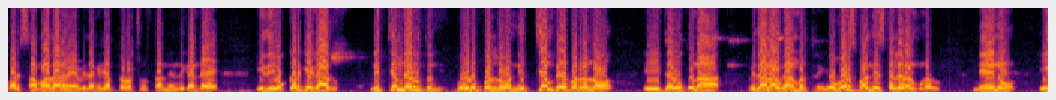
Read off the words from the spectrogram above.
వారి సమాధానం ఏ విధంగా చెప్తారో చూస్తాను. ఎందుకంటే ఇది ఒక్కరికే కాదు నిత్యం జరుగుతుంది. బోడుపల్లో నిత్యం పేపర్లలో ఈ జరుగుతున్న విధానాలు కనబడుతున్నాయి. ఎవరు స్పందిస్తలేరు అనుకున్నారు? నేను ఈ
